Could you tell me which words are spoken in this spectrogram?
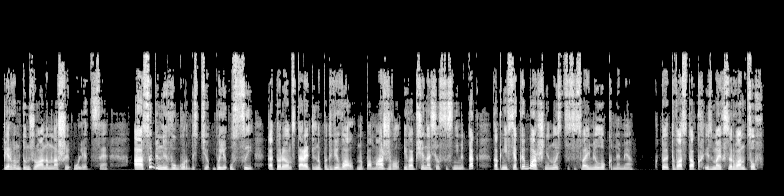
первым донжуаном нашей улицы – а особенной его гордостью были усы, которые он старательно подвивал, напомаживал и вообще носился с ними так, как не всякая барышня носится со своими локонами. «Кто это вас так из моих сорванцов?»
